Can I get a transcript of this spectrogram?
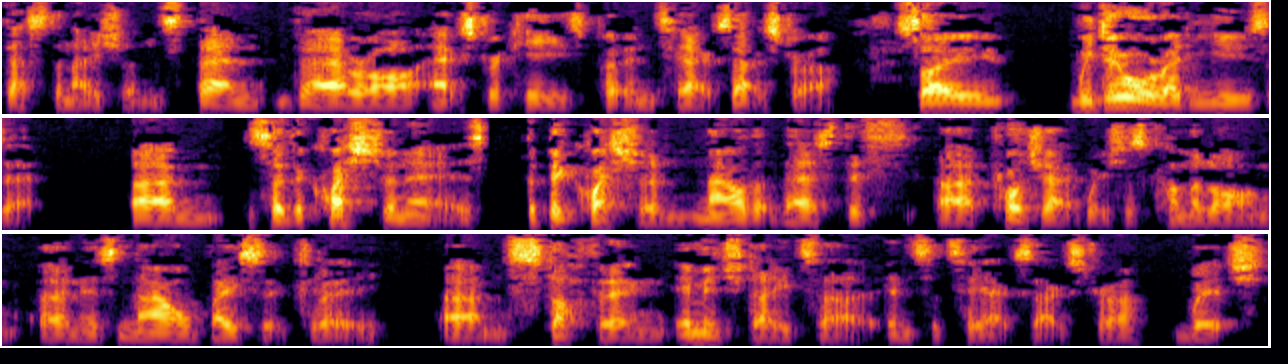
destinations, then there are extra keys put in TX Extra. So we do already use it. Um, so the question is, the big question now that there's this uh, project which has come along and is now basically um, stuffing image data into TX Extra, which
